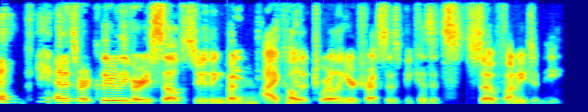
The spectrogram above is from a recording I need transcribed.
and it's very clearly very self soothing. But It- I called the- it twirling your tresses because it's so funny to me.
